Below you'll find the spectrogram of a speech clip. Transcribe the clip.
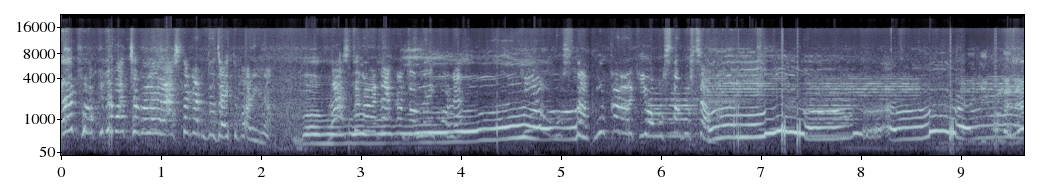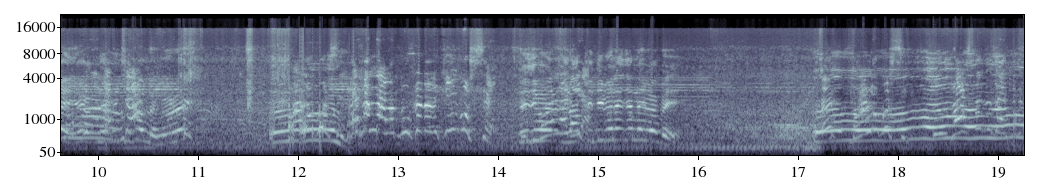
এই ফকিরের বাচ্চাগুলো রাস্তাঘাটে তো যাইতে পারি না। করে কি অবস্থা? ভুলকাটারে কি অবস্থা করছে কি আপনি কি করলেন? করছে দেখেন না আমার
